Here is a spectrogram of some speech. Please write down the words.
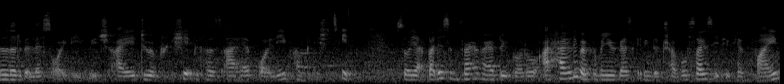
a little bit less oily which I do appreciate because I have oily combination skin so yeah but it's a very very big bottle. I highly recommend you guys getting the travel size if you can find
